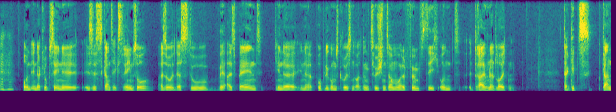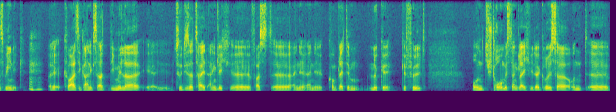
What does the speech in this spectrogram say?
Mhm. Und in der Clubszene ist es ganz extrem so, also dass du als Band in der, in der Publikumsgrößenordnung zwischen, sagen wir mal, 50 und 300 Leuten, da gibt es ganz wenig, mhm. äh, quasi gar nichts. Hat die Miller äh, zu dieser Zeit eigentlich äh, fast äh, eine, eine komplette Lücke gefüllt. Und Strom ist dann gleich wieder größer und äh,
